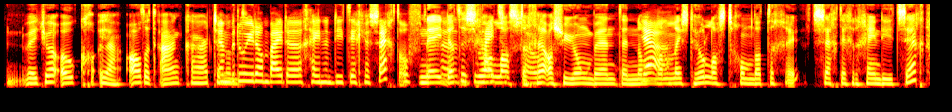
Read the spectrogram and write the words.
Weet je, ook ja, altijd aankaarten. En want- bedoel je dan bij degene die tegen je zegt? Of Nee, dat de is wel lastig hè, als je jong bent. En dan, Ja. dan is het heel lastig om dat te ge- te zeggen tegen degene die het zegt.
